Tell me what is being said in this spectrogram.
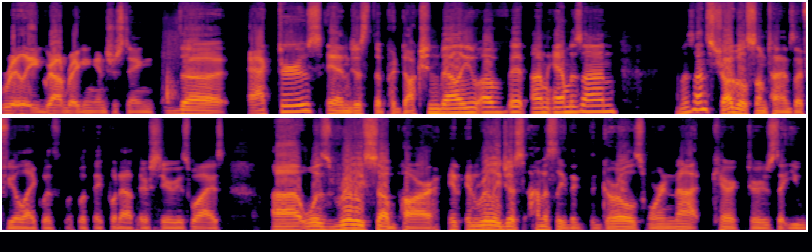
really groundbreaking, interesting, the actors and just the production value of it on Amazon, Amazon struggles sometimes. I feel like with with what they put out there series wise. Uh, was really subpar, it, and really just honestly, the, the girls were not characters that you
